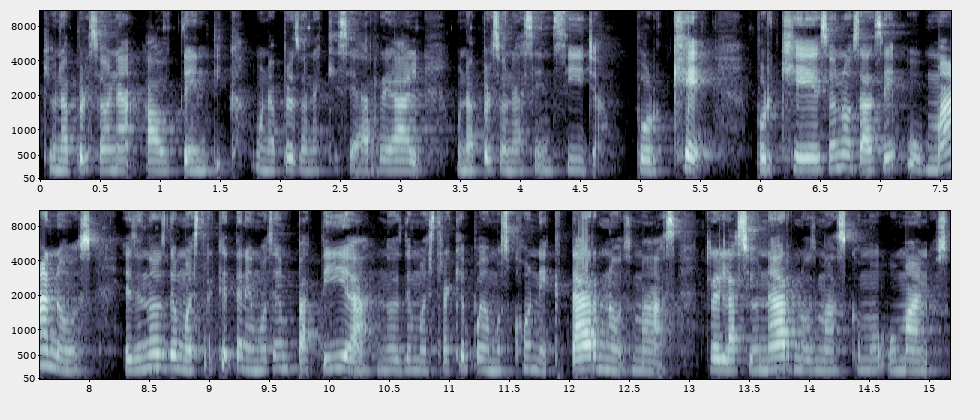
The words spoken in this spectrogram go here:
que una persona auténtica, una persona que sea real, una persona sencilla. ¿Por qué? porque eso nos hace humanos, eso nos demuestra que tenemos empatía, nos demuestra que podemos conectarnos más, relacionarnos más como humanos.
